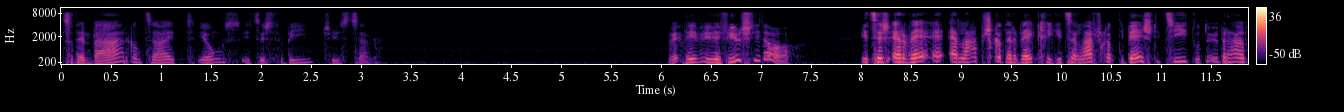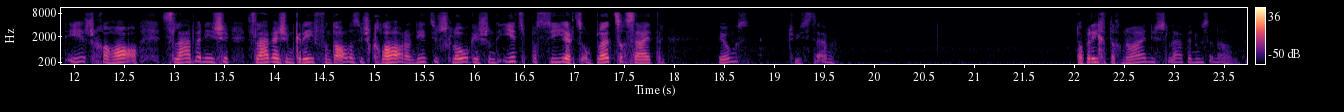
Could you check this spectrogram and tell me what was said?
zu dem Berg und sagt, Jungs, jetzt ist es vorbei, tschüss zusammen. Wie, wie, wie fühlst du dich da? Jetzt hast, erwe, erlebst du gerade Erweckung, jetzt erlebst du gerade die beste Zeit, die du überhaupt erst haben kannst. Das Leben, ist, das Leben ist im Griff und alles ist klar und jetzt ist es logisch und jetzt passiert es. Und plötzlich sagt er, Jungs, tschüss zusammen. Da bricht doch noch einmal das Leben auseinander.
